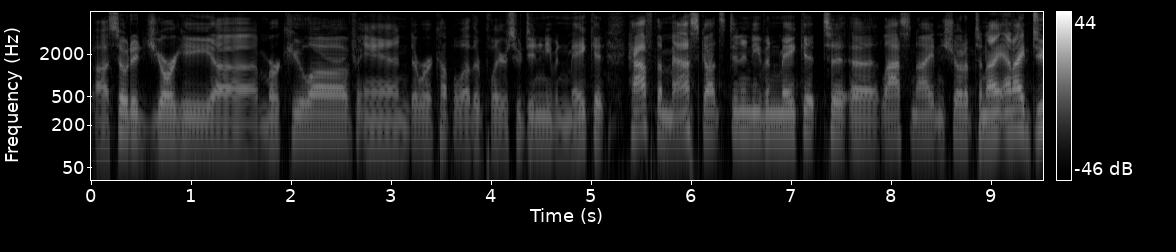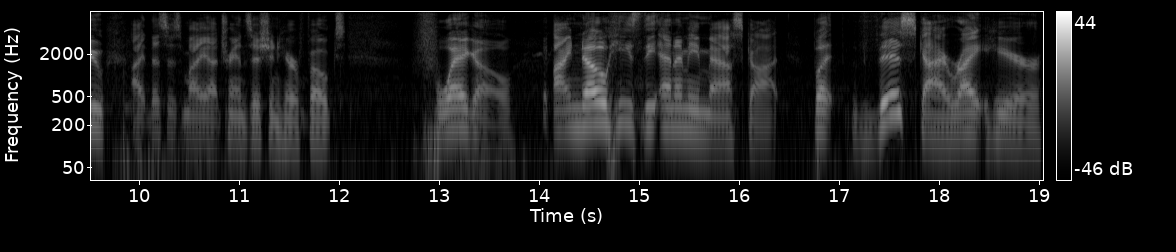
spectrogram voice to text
Uh, so did Georgi uh, Merkulov, and there were a couple other players who didn't even make it. Half the mascots didn't even make it to uh, last night and showed up tonight. And I do. I, this is my uh, transition here, folks. Fuego I know he's the enemy mascot, but this guy right here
